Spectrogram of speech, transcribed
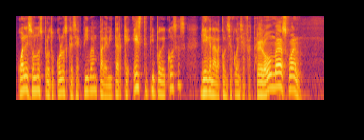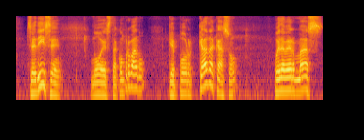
¿Cuáles son los protocolos que se activan para evitar que este tipo de cosas lleguen a la consecuencia fatal? Pero aún más, Juan, se dice, no está comprobado, que por cada caso puede haber más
